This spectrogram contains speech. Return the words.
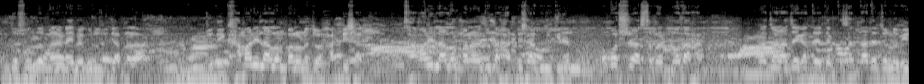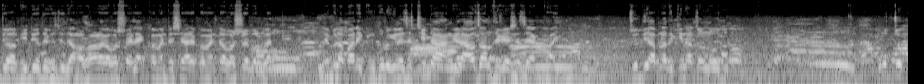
সুন্দর সুন্দর মেলা টাইপের গরু যদি আপনারা, যদি খামারি লালন পালনের জন্য হাড্ডি সার, খামারি লালন পালনের জন্য হাড্ডি সার গরু কিনেন, অবশ্যই আসতে পারেন বদাহাট। আপনারা যারা যেখান থেকে দেখতেছেন, তাদের জন্য ভিডিও ভিডিও দেখে যদি আমার ভালো লাগে, অবশ্যই লাইক কমেন্টে শেয়ারে কমেন্টে অবশ্যই বলবেন। এগুলো বাড়ি গরু কিনেছে চিটা আঙ্গের আওজান থেকে এসেছে এক ভাই। যদি আপনাদের কেনার জন্য উদ্যোগ্য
